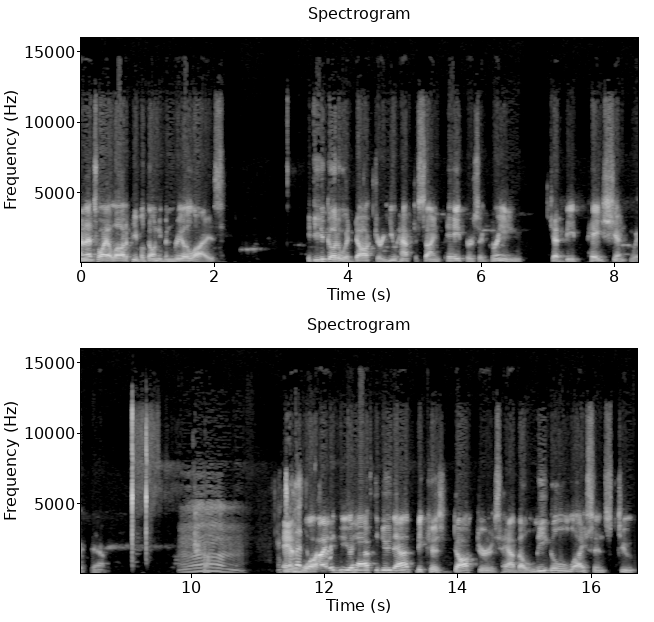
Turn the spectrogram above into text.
and that's why a lot of people don't even realize if you go to a doctor, you have to sign papers agreeing to be patient with them. Mm. And why do you have to do that? Because doctors have a legal license to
